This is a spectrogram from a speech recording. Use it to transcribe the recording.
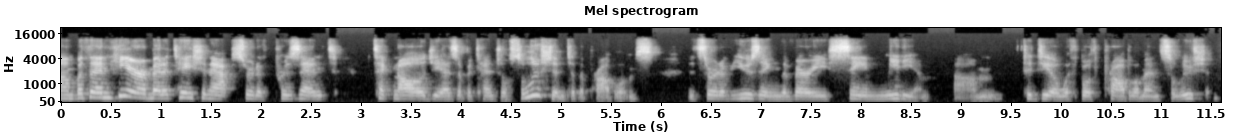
Um, but then here, meditation apps sort of present technology as a potential solution to the problems. It's sort of using the very same medium um, to deal with both problem and solution.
